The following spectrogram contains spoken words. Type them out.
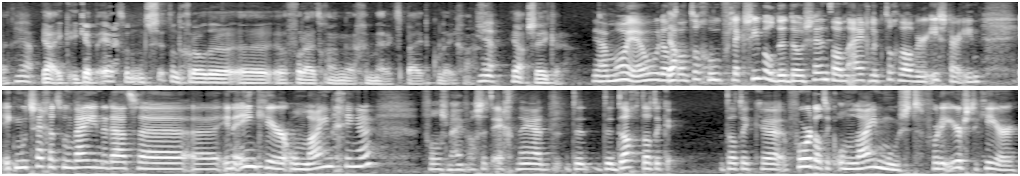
eh, Ja. ja, ik, ik heb echt een ontzettend grote vooruitgang gemerkt bij de collega's. Ja. ja zeker. Ja, mooi hè, hoe dat Ja. dan toch, hoe flexibel de docent dan eigenlijk toch wel weer is daarin. Ik moet zeggen, toen wij inderdaad eh, eh, in één keer online gingen, volgens mij was het echt, nou ja, de, de dag dat ik, dat ik eh, voordat ik online moest voor de eerste keer,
